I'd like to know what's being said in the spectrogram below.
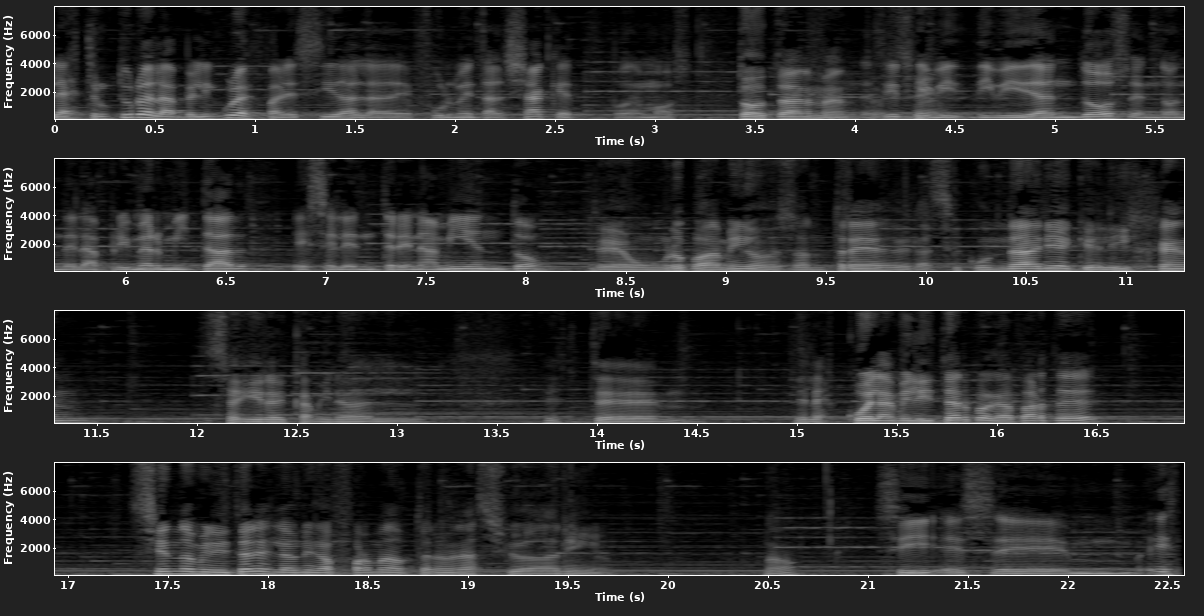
la estructura de la película es parecida a la de Full Metal Jacket, podemos Totalmente. decir, sí. divi- dividida en dos, en donde la primera mitad es el entrenamiento De un grupo de amigos que son tres de la secundaria que eligen seguir el camino del, este, de la escuela militar, porque aparte, siendo militar es la única forma de obtener una ciudadanía. ¿No? Sí, es, eh, es,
